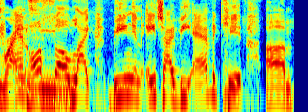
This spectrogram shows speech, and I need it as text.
Right. And also, mm-hmm. like being an HIV advocate, um,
